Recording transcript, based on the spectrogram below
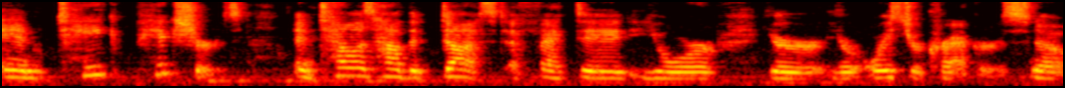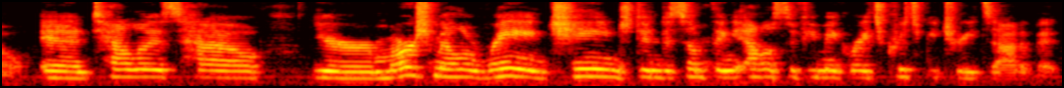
and take pictures and tell us how the dust affected your your your oyster crackers snow and tell us how your marshmallow rain changed into something else if you make rice krispie treats out of it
